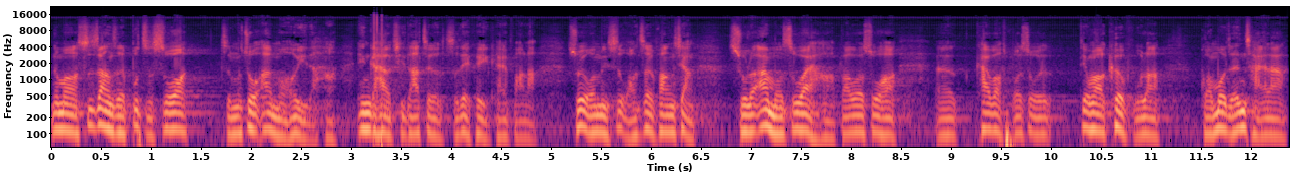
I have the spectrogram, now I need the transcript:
那么视障者不只说怎么做按摩而已的哈，应该还有其他这个职业可以开发了。所以我们也是往这个方向，除了按摩之外哈，包括说哈，呃，开发我说电话客服啦、广播人才啦、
